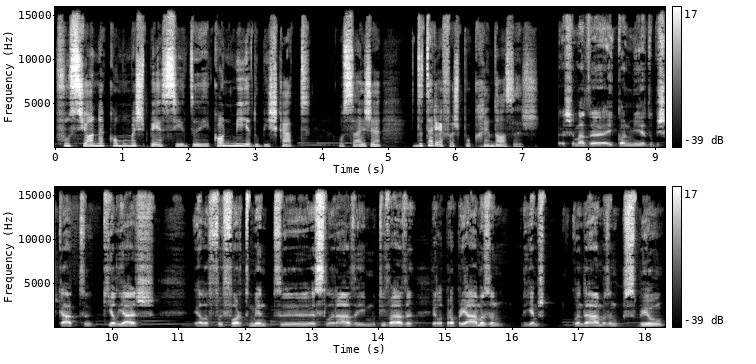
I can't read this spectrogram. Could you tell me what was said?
Funciona como uma espécie de economia do biscate, ou seja, de tarefas pouco rendosas. A chamada economia do biscate, que aliás ela foi fortemente acelerada e motivada pela própria Amazon, digamos, quando a Amazon percebeu,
